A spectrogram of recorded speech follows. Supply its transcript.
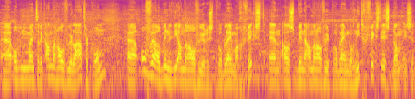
Eh, op het moment dat ik anderhalf uur later kom, eh, ofwel binnen die anderhalf uur is het probleem al gefixt. En als binnen anderhalf uur het probleem nog niet gefixt is, dan is het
